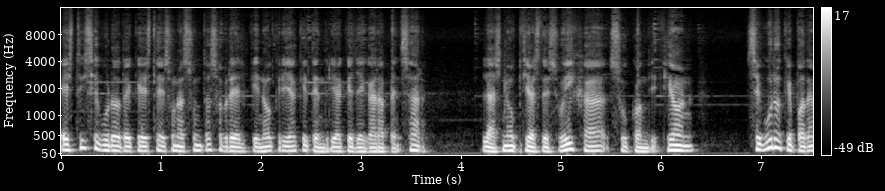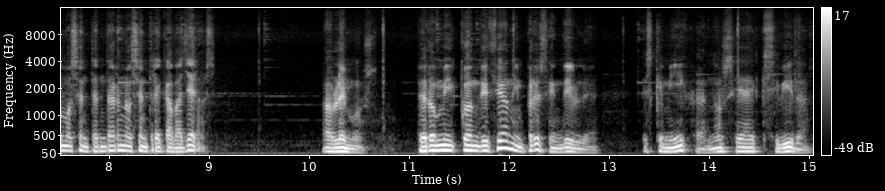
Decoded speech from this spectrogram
estoy seguro de que este es un asunto sobre el que no creía que tendría que llegar a pensar. Las nupcias de su hija, su condición... Seguro que podemos entendernos entre caballeros. Hablemos. Pero mi condición imprescindible es que mi hija no sea exhibida.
